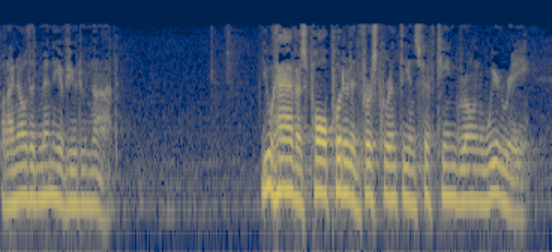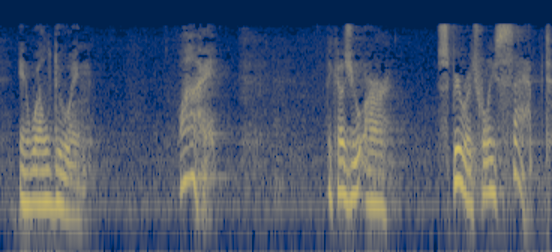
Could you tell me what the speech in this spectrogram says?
but I know that many of you do not. You have, as Paul put it in 1 Corinthians 15, grown weary in well doing. Why? Because you are spiritually sapped.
